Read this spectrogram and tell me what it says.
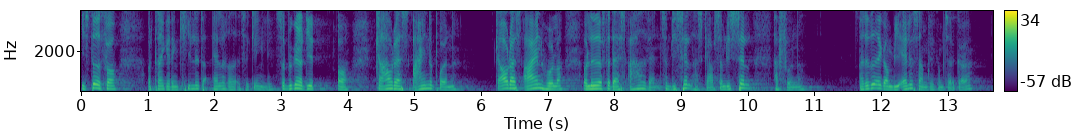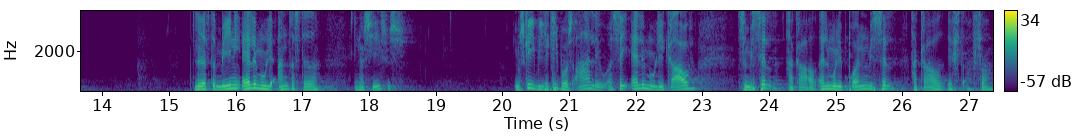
I stedet for at drikke af den kilde, der allerede er tilgængelig, så begynder de at grave deres egne brønde, grave deres egen huller og lede efter deres eget vand, som de selv har skabt, som de selv har fundet. Og det ved jeg ikke, om vi alle sammen kan komme til at gøre. Lede efter mening alle mulige andre steder end hos Jesus. Måske vi kan kigge på vores eget liv og se alle mulige grave, som vi selv har gravet. Alle mulige brønde, vi selv har gravet efter for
